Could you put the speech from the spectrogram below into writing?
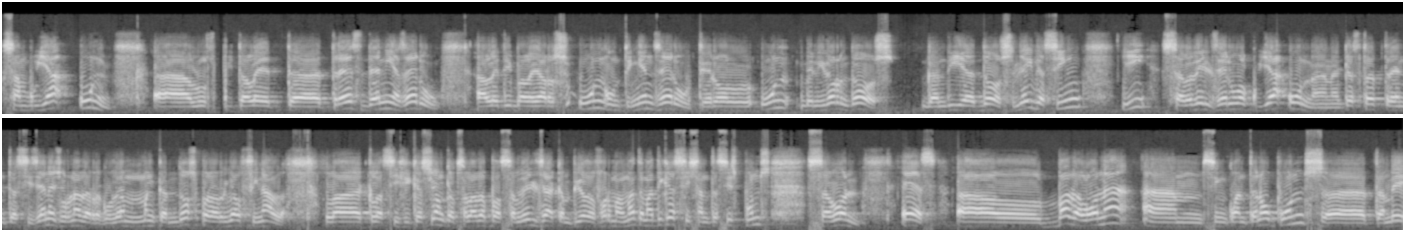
Sant Boià 1, eh, l'Hospitalet eh, 3, Dènia 0, Atlètic Balears 1, Ontinyent 0, Terol 1, Benidorm 2, Gandia 2, Lleida 5 i Sabadell 0, Alcoyà 1. En aquesta 36a jornada, recordem, manquen dos per arribar al final. La classificació encapçalada pel Sabadell, ja campió de forma matemàtica, 66 punts. Segon és el Badalona amb 59 punts. Eh, també,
